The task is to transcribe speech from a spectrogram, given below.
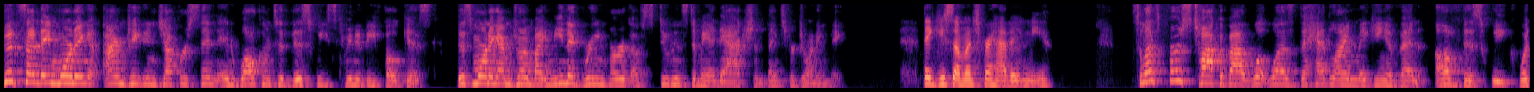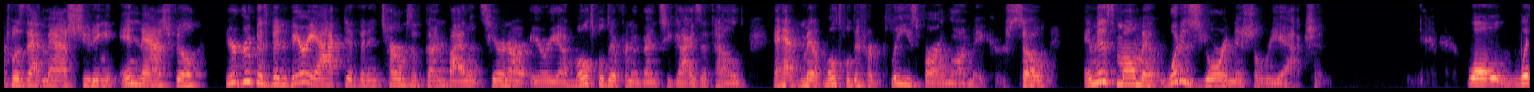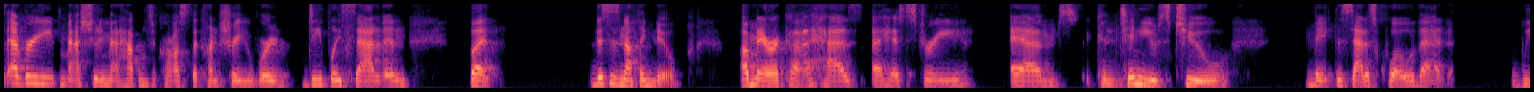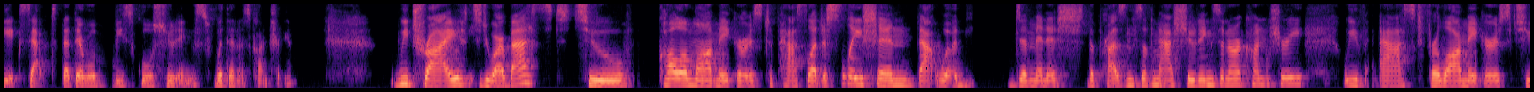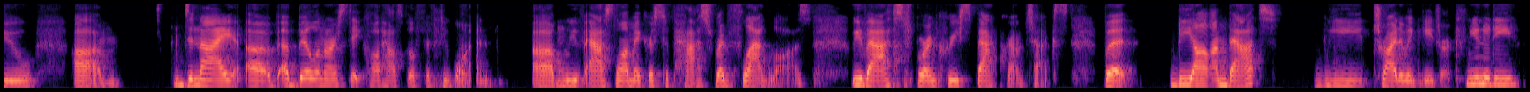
Good Sunday morning. I'm Jaden Jefferson, and welcome to this week's Community Focus. This morning, I'm joined by Nina Greenberg of Students Demand Action. Thanks for joining me. Thank you so much for having me. So let's first talk about what was the headline making event of this week, which was that mass shooting in Nashville. Your group has been very active in, in terms of gun violence here in our area, multiple different events you guys have held and had multiple different pleas for our lawmakers. So, in this moment, what is your initial reaction? Well, with every mass shooting that happens across the country, we're deeply saddened, but this is nothing new. America has a history and continues to make the status quo that we accept that there will be school shootings within this country. We try to do our best to call on lawmakers to pass legislation that would diminish the presence of mass shootings in our country. We've asked for lawmakers to um, deny a, a, bill in our state called House Bill 51. Um, we've asked lawmakers to pass red flag laws. We've asked for increased background checks. But beyond that, we try to engage our community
